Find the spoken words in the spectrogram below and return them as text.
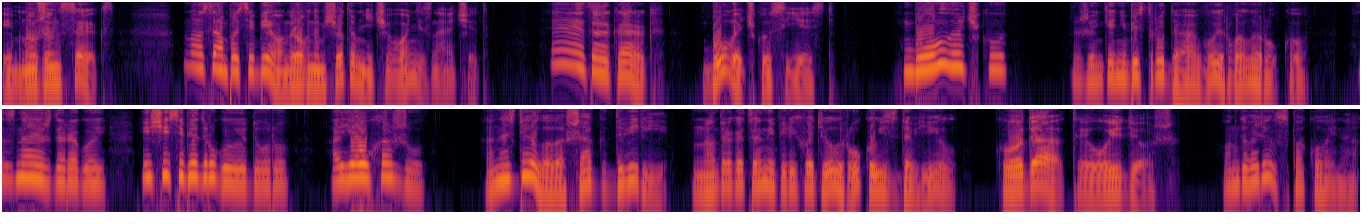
Им нужен секс. Но сам по себе он ровным счетом ничего не значит. Это как булочку съесть. Булочку? Женька не без труда вырвала руку. Знаешь, дорогой, ищи себе другую дуру, а я ухожу. Она сделала шаг к двери, но драгоценный перехватил руку и сдавил. «Куда ты уйдешь?» Он говорил спокойно,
